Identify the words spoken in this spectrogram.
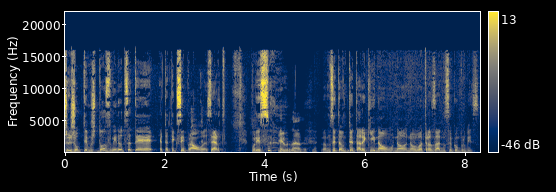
julgo que temos 12 minutos até, até ter que sair para a aula, certo? Por isso. É verdade. É vamos então tentar aqui não, não, não atrasar no seu compromisso.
